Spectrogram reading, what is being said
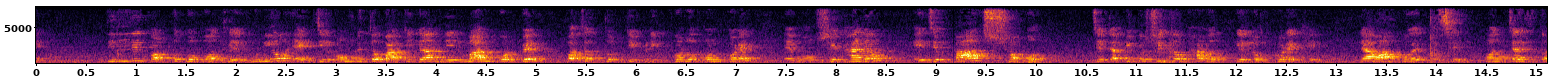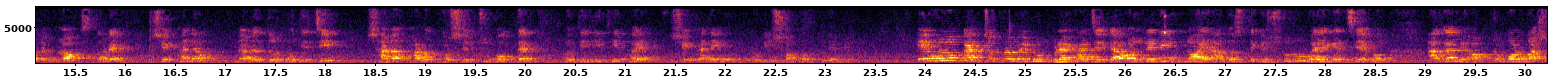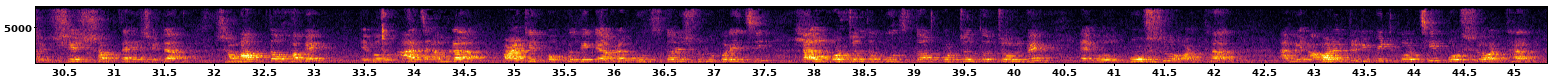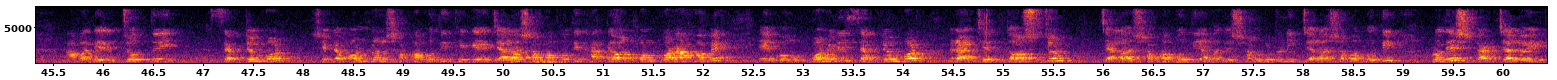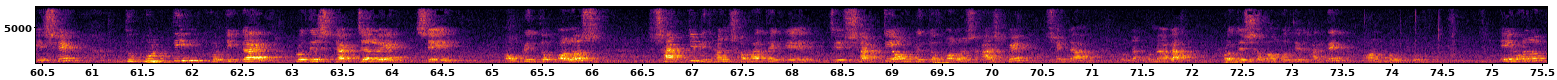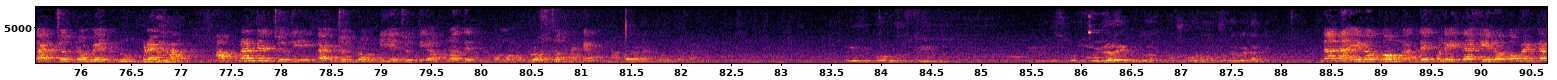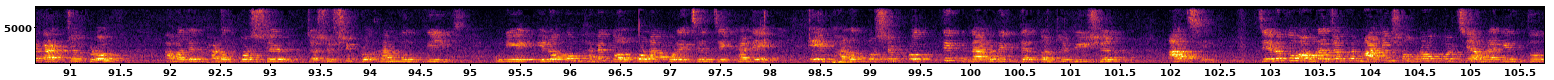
দিল্লির কর্তব্য পথে উনিও একটি অমৃত বাটিকা নির্মাণ করবেন, পঁচাত্তরটি বৃক্ষরোপণ করে এবং সেখানেও এই যে পাঁচ শপথ যেটা বিকশিত ভারতকে লক্ষ্য রেখে নেওয়া হয়েছে পঞ্চায়েত স্তরে, ব্লক স্তরে, সেখানেও নরেন্দ্র মোদীজি সারা ভারতবর্ষের যুবকদের প্রতিনিধি হয়ে সেখানে উনি শপথ নেবেন। এ হলো কার্যক্রমের রূপরেখা যেটা অলরেডি নয় আগস্ট থেকে শুরু হয়ে গেছে এবং আগামী অক্টোবর মাসের শেষ সপ্তাহে সেটা সমাপ্ত হবে এবং আজ আমরা পার্টির পক্ষ থেকে আমরা বুথ স্তরে শুরু করেছি। কাল পর্যন্ত বুথ স্তর পর্যন্ত চলবে এবং পরশু অর্থাৎ আমি আবার একটু রিপিট করছি, পরশু অর্থাৎ আমাদের চোদ্দই সেপ্টেম্বর, সেটা মন্ডল সভাপতি থেকে জেলা সভাপতির হাতে অর্পণ করা হবে এবং পনেরোই সেপ্টেম্বর রাজ্যের দশজন জেলা সভাপতি, আমাদের সাংগঠনিক জেলা সভাপতি প্রদেশ কার্যালয়ে এসে দুপুর তিন ঘটিকায় প্রদেশ কার্যালয়ে সে অমৃত কলস ষাটটি বিধানসভা থেকে যে ষাটটি অমৃত কলস আসবে, সেটা ওনারা প্রদেশ সভাপতির হাতে অর্পণ করবে এই হলো কার্যক্রমের রূপরেখা। আপনাদের যদি এই কার্যক্রম নিয়ে যদি আপনাদের কোনো প্রশ্ন থাকে আপনারা করতে পারেন। না। না এরকম না। দেখুন এটা এরকম একটা কার্যক্রম। আমাদের ভারতবর্ষের যশস্বী প্রধানমন্ত্রী উনি এরকম ভাবে কল্পনা করেছেন যেখানে এই ভারতবর্ষের প্রত্যেক নাগরিকদের কন্ট্রিবিউশন আছে। যেরকম আমরা যখন মাটি সংগ্রহ করছি আমরা কিন্তু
